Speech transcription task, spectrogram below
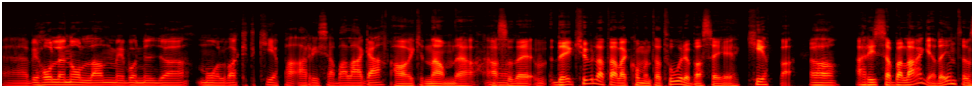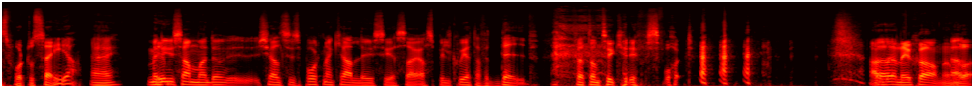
Eh, vi håller nollan med vår nya målvakt Kepa Arrizabalaga. Ja, vilket namn det är. Alltså det, det är kul att alla kommentatorer bara säger Kepa. Ja. Arrizabalaga, det är inte ens svårt att säga. Nej. Men det är ju samma, Chelsea-supporterna kallar ju Cesar Aspilkueta för Dave, för att de tycker det är för svårt. Ja, den är skön ändå.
